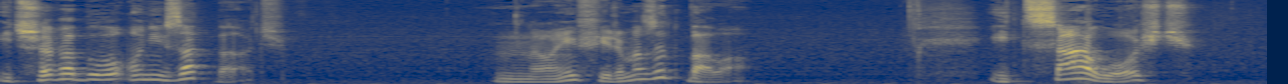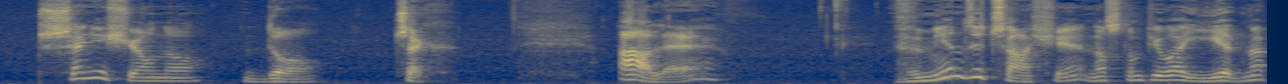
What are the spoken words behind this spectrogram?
I trzeba było o nich zadbać. No i firma zadbała. I całość przeniesiono do Czech. Ale w międzyczasie nastąpiła jedna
